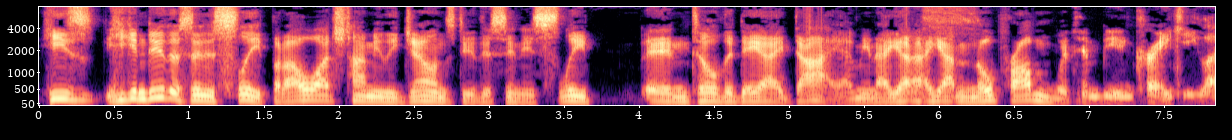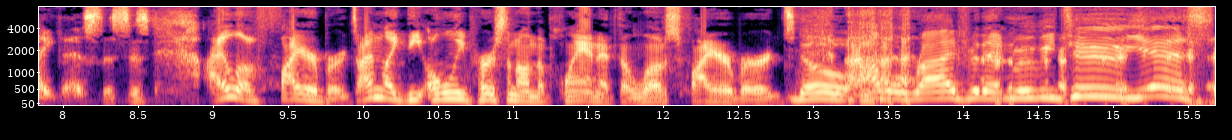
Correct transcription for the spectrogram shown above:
he's, he can do this in his sleep, but I'll watch Tommy Lee Jones do this in his sleep until the day I die. I mean, I got I got no problem with him being cranky like this. This is I love Firebirds. I'm like the only person on the planet that loves Firebirds. No, I will ride for that movie too. Yes.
